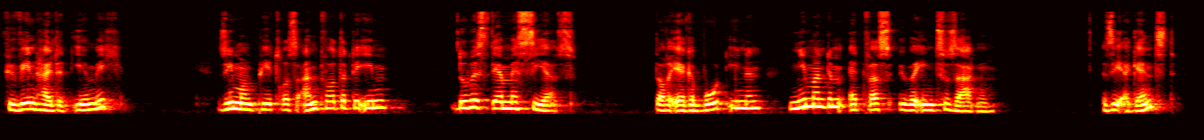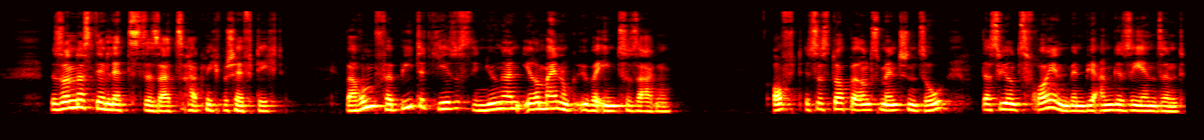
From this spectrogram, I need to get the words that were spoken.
für wen haltet ihr mich? Simon Petrus antwortete ihm, du bist der Messias. Doch er gebot ihnen, niemandem etwas über ihn zu sagen. Sie ergänzt, Besonders der letzte Satz hat mich beschäftigt. Warum verbietet Jesus den Jüngern, ihre Meinung über ihn zu sagen? Oft ist es doch bei uns Menschen so, dass wir uns freuen, wenn wir angesehen sind,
